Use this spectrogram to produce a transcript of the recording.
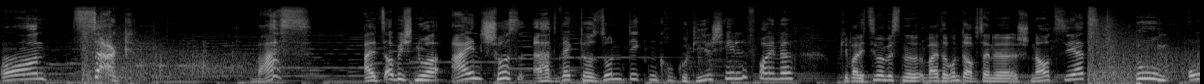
Und zack! Was? Als ob ich nur einen Schuss... Hat Vector so einen dicken Krokodilschädel, Freunde? Okay, warte, ich zieh mal ein bisschen weiter runter auf seine Schnauze jetzt. Boom. Oh.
